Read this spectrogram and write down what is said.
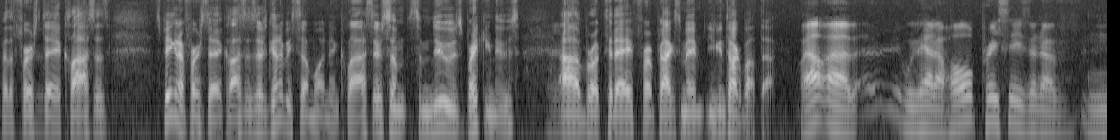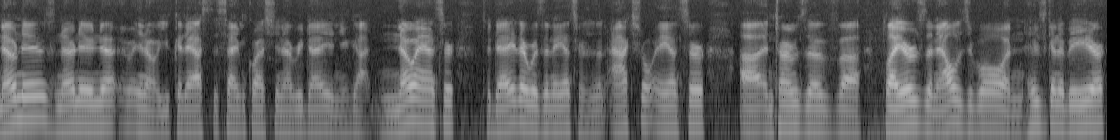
for the first day of classes. Speaking of first day of classes, there's going to be someone in class. There's some some news, breaking news, uh, broke today from practice. Maybe you can talk about that. Well, uh, we've had a whole preseason of no news, no new, no, you know, you could ask the same question every day and you got no answer. Today there was an answer, an actual answer uh, in terms of uh, players and eligible and who's going to be here.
